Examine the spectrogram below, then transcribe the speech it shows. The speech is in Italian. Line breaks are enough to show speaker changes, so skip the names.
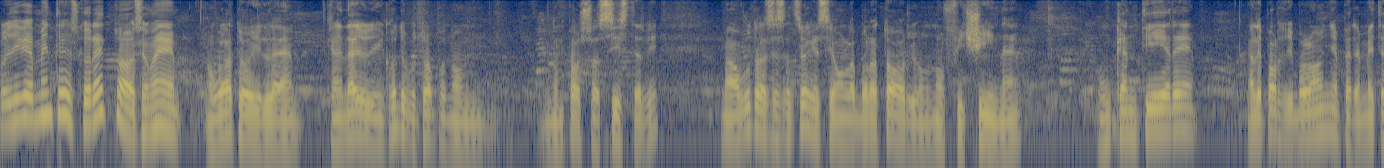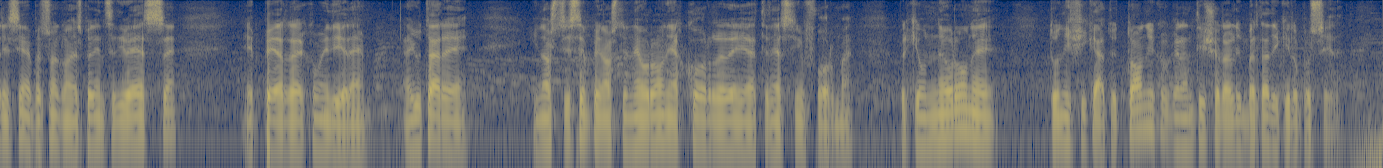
Politicamente scorretto, secondo me, ho guardato il eh, calendario degli incontri, purtroppo non, non posso assistervi, ma ho avuto la sensazione che sia un laboratorio, un'officina, un cantiere alle porte di Bologna per mettere insieme persone con esperienze diverse e per dire, aiutare i nostri, sempre i nostri neuroni a correre e a tenersi in forma, perché un neurone tonificato e tonico garantisce la libertà di chi lo possiede.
